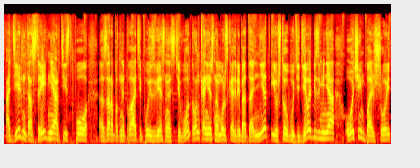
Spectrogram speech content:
отдельный, да, средний артист по заработной плате, по известности, вот он, конечно, может сказать, ребята, нет, и что вы будете делать без меня, очень большой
